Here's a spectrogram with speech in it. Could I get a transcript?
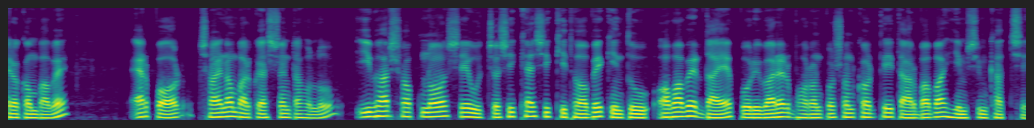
এরকমভাবে এরপর ছয় নম্বর কোয়েশ্চেনটা হলো, ইভার স্বপ্ন সে উচ্চশিক্ষায় শিক্ষিত হবে, কিন্তু অভাবের দায়ে পরিবারের ভরণ পোষণ করতেই তার বাবা হিমশিম খাচ্ছে।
